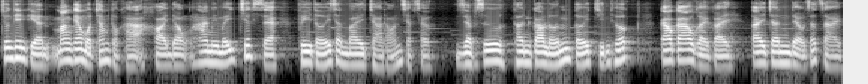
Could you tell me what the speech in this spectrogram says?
Trương Thiên Kiện mang theo 100 thuộc hạ khởi động hai mươi mấy chiếc xe phi tới sân bay chờ đón Diệp Sư. Diệp Sư thân cao lớn tới 9 thước, cao cao gầy gầy, tay chân đều rất dài,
